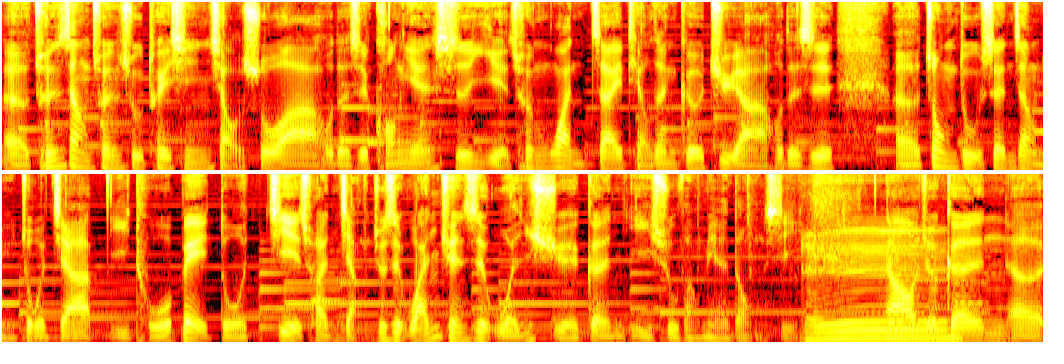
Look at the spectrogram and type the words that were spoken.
呃，村上春树推新小说啊，或者是狂言师野村万斋挑战歌剧啊，或者是呃重度身障女作家以驼背夺芥川奖，就是完全是文学跟艺术方面的东西。嗯，然后就跟呃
